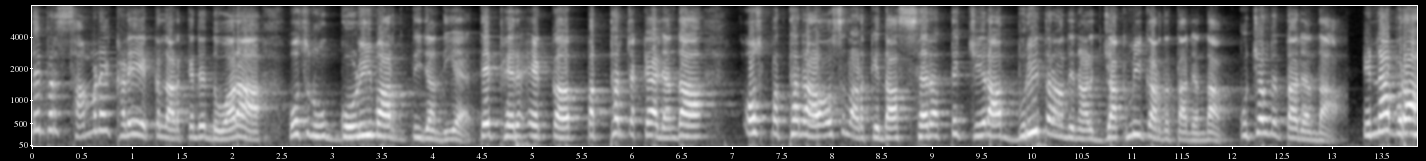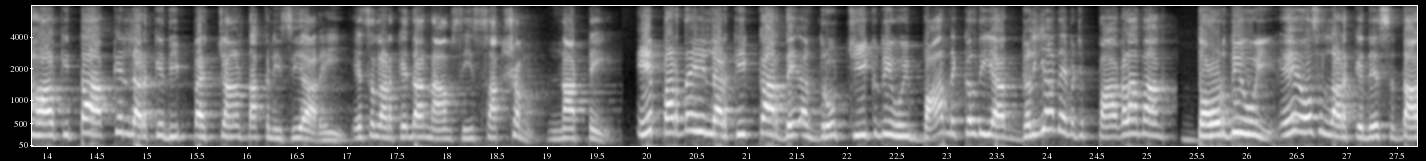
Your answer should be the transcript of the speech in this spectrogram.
ਤੇ ਫਿਰ ਸਾਹਮਣੇ ਖੜੇ ਇੱਕ ਲੜਕੇ ਦੇ ਦੁਆਰਾ ਉਸ ਨੂੰ ਗੋਲੀ ਮਾਰ ਦਿੱਤੀ ਜਾਂਦੀ ਹੈ ਤੇ ਫਿਰ ਇੱਕ ਪੱਥਰ ਚੱਕਿਆ ਜਾਂਦਾ ਉਸ ਪੱਥਰ ਨਾਲ ਉਸ ਲੜਕੇ ਦਾ ਸਿਰ ਤੇ ਚਿਹਰਾ ਬੁਰੀ ਤਰ੍ਹਾਂ ਦੇ ਨਾਲ ਜ਼ਖਮੀ ਕਰ ਦਿੱਤਾ ਜਾਂਦਾ, ਕੁਚਲ ਦਿੱਤਾ ਜਾਂਦਾ। ਇੰਨਾ ਬੁਰਾ ਹਾਲ ਕੀਤਾ ਕਿ ਲੜਕੇ ਦੀ ਪਹਿਚਾਣ ਤੱਕ ਨਹੀਂ ਸੀ ਆ ਰਹੀ। ਇਸ ਲੜਕੇ ਦਾ ਨਾਮ ਸੀ ਸਖਸ਼ਮ ਨਾਟੇ। ਇਹ ਪੜਦੇ ਹੀ ਲੜਕੀ ਘਰ ਦੇ ਅੰਦਰੋਂ ਚੀਕਦੀ ਹੋਈ ਬਾਹਰ ਨਿਕਲਦੀ ਆ, ਗਲੀਆਂ ਦੇ ਵਿੱਚ ਪਾਗਲਾਂ ਵਾਂਗ ਦੌੜਦੀ ਹੋਈ ਇਹ ਉਸ ਲੜਕੇ ਦੇ ਸਿੱਧਾ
